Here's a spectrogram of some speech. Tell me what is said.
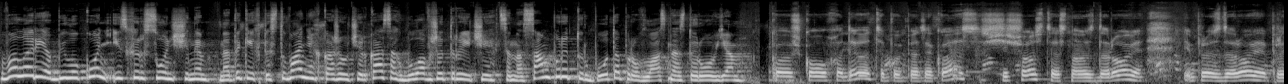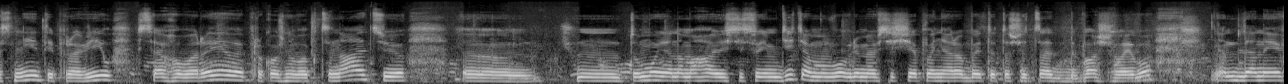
Валерія Білоконь із Херсонщини. На таких тестуваннях, каже, у Черкасах була вже тричі. Це насамперед турбота про власне здоров'я. Коли в школу ходила, це був п'ятий клас, ще шостий, основи здоров'я. І про здоров'я, про СНІД, і про ВІЛ. Все говорили про кожну вакцинацію. Тому я намагаюся своїм дітям вовремя всі щеплення робити, тому що це важливо для них,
